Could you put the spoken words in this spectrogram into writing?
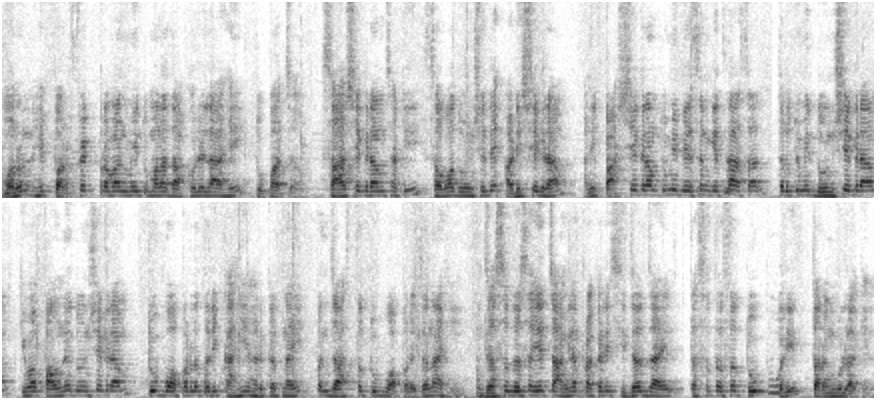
म्हणून हे परफेक्ट प्रमाण मी तुम्हाला दाखवलेलं आहे तुपाचं. सहाशे ग्रामसाठी सव्वा दोनशे ते अडीचशे ग्राम आणि पाचशे ग्राम तुम्ही बेसन घेतला असाल तर तुम्ही दोनशे ग्राम किंवा पावणे दोनशे ग्राम तूप वापरलं तरी काही हरकत नाही पण जास्त तूप वापरायचं नाही. जसं जसं हे चांगल्या प्रकारे शिजत जाईल तसं तसं तूप वरी तरंगू लागेल.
